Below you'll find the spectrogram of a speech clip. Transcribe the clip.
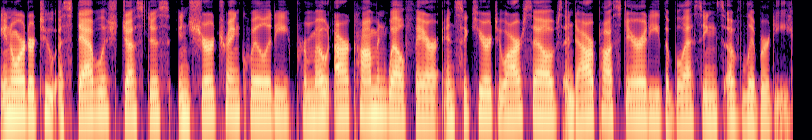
in order to establish justice, ensure tranquility, promote our common welfare, and secure to ourselves and our posterity the blessings of liberty.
